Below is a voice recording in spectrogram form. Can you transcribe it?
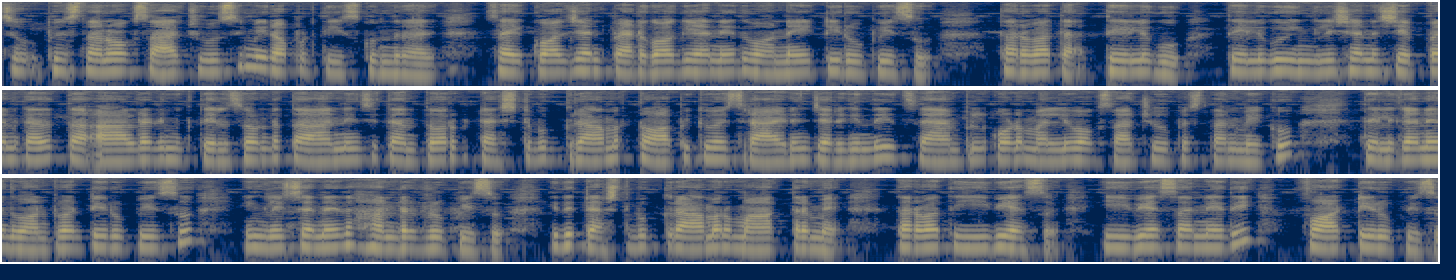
చూపిస్తాను. ఒకసారి చూసి మీరు అప్పుడు తీసుకుందరు సైకాలజీ అండ్ పెడగాగి అనేది వన్ ఎయిటీ రూపీస్ తర్వాత తెలుగు. తెలుగు ఇంగ్లీష్ అని చెప్పాను కదా ఆల్రెడీ మీకు తెలిసి ఉంటే దాని నుంచి టెన్త్ వరకు text book grammar topic wise రాయడం జరిగింది. శాంపుల్ కూడా మళ్ళీ ఒకసారి చూపిస్తాను మీకు. తెలుగు అనేది వన్ ట్వంటీ రూపీస్ ఇంగ్లీష్ అనేది హండ్రెడ్ రూపీస్ ఇది టెక్స్ట్ బుక్ గ్రామర్ మాత్రమే. తర్వాత ఈవీఎస్ ఈవీఎస్ అనేది forty rupees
